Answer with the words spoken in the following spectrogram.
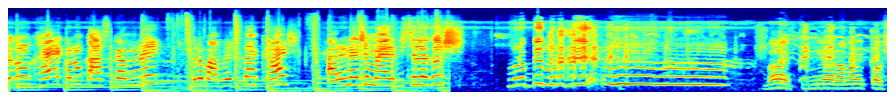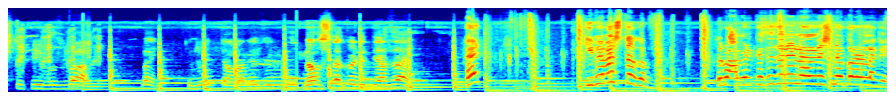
এখন খায় কোনো কাজ কাম নেই? তোর বাপের তা খাস আর এনে এসে মায়ের পিছে লাগাস? মুরব্বি মুরব্বি ভাই তুমি আর আমার কষ্ট কি বুঝবা? ভাই তুমি একটু আমাকে ব্যবস্থা করে দেওয়া যায় কি ব্যবস্থা করব? তোর বাপের কাছে জানি নালিশ না করা লাগে।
